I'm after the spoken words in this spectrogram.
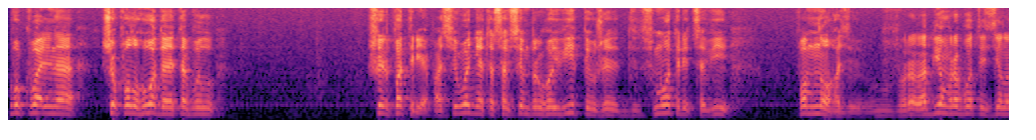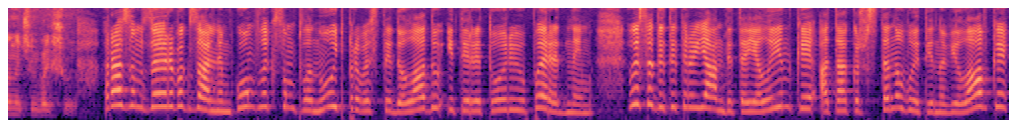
Буквально еще полгода это был ширпотреб, а сегодня это совсем другой вид, и уже смотрится ви по много. Объем работы сделан очень большой. Разом з аеровокзальним комплексом планують привести до ладу і територію перед ним. Висадити троянди та ялинки, а також встановити нові лавки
